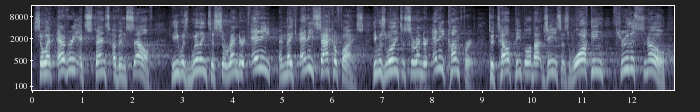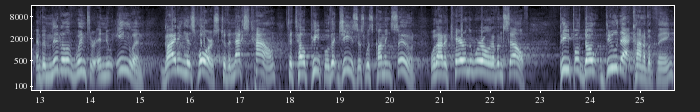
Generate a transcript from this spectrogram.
So, at every expense of himself, he was willing to surrender any and make any sacrifice. He was willing to surrender any comfort to tell people about Jesus, walking through the snow in the middle of winter in New England, guiding his horse to the next town to tell people that Jesus was coming soon, without a care in the world of himself. People don't do that kind of a thing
